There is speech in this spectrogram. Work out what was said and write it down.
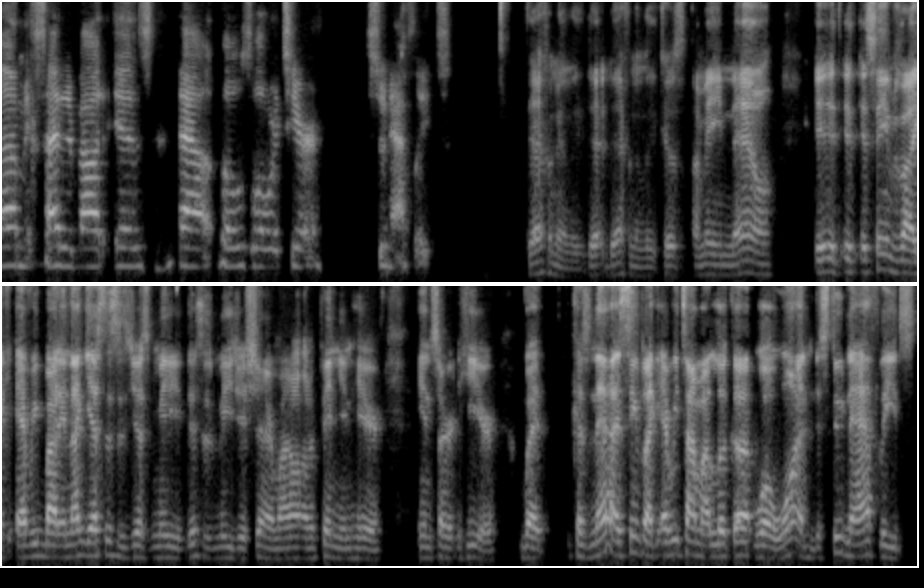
um, excited about is that those lower tier student athletes. Definitely, de- definitely, because I mean now it, it, it seems like everybody, and I guess this is just me. This is me just sharing my own opinion here. Insert here, but because now it seems like every time I look up, well, one, the student athletes,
